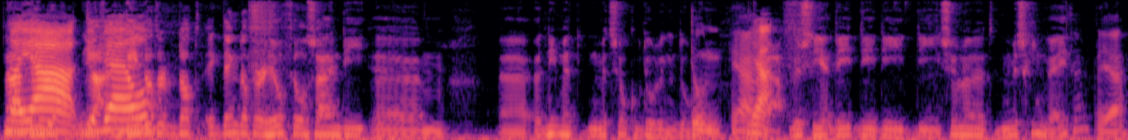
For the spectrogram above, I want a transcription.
Nou ik denk ja, dat, jawel. Ik denk dat, er, dat, ik denk dat er heel veel zijn die ehm, eh, het niet met, met zulke bedoelingen doen. Doen, ja. Ja. Ja. dus die, die, die, die, die zullen het misschien weten ja.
